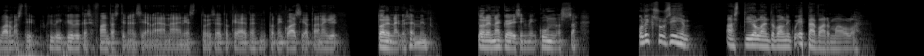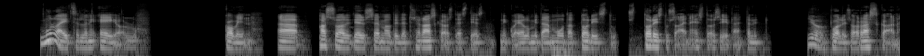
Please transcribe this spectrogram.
varmasti hyvin kyvykäs ja fantastinen siellä ja näin. Ja sitten tuli se, että okei, että nyt on niin kuin asiat ainakin todennäköisemmin, todennäköisimmin kunnossa. Oliko sinulla siihen asti jollain tavalla niin kuin epävarma olo? Mulla itselläni ei ollut kovin. Ää, hassua oli tietysti se, että me oltiin tehty se raskaustesti ja niin kuin ei ollut mitään muuta todistus, todistusaineistoa siitä, että nyt Joo. puoliso on raskaana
